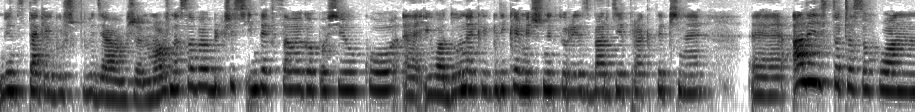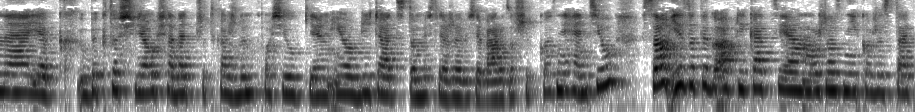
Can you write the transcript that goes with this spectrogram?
Więc tak jak już powiedziałam, że można sobie obliczyć indeks całego posiłku e, i ładunek glikemiczny, który jest bardziej praktyczny, e, ale jest to czasochłonne. Jakby ktoś miał siadać przed każdym posiłkiem i obliczać, to myślę, że by się bardzo szybko zniechęcił. Są, jest do tego aplikacja, można z niej korzystać,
